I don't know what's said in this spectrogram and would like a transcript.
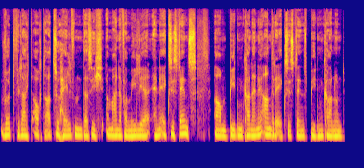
wird vielleicht auch dazu helfen, dass ich meiner Familie eine Existenz ähm, bieten kann, eine andere Existenz bieten kann. Und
